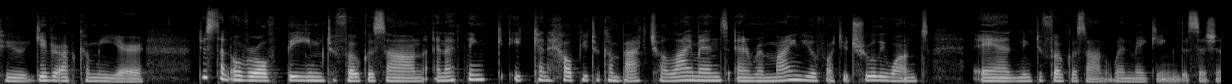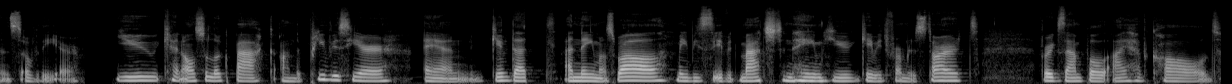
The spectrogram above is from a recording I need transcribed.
to give your upcoming year just an overall theme to focus on. And I think it can help you to come back to alignment and remind you of what you truly want and need to focus on when making decisions over the year. You can also look back on the previous year and give that a name as well. Maybe see if it matched the name you gave it from the start. For example, I have called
